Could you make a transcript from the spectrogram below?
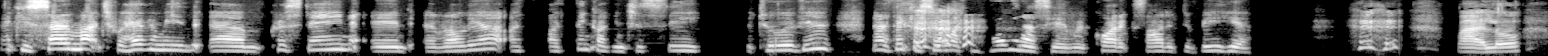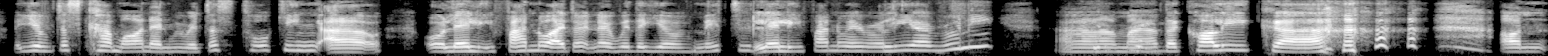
Thank you so much for having me, um, Christine and Aurelia. I, I think I can just see the two of you. No, thank you so much for having us here. We're quite excited to be here. Milo, you've just come on and we were just talking, uh, or Lely Fano, I don't know whether you've met Lely Fano Aurelia Rooney, uh, my other colleague, uh, on,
